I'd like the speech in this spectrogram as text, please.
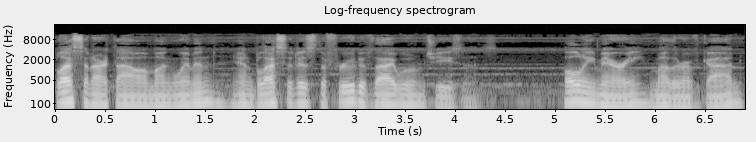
Blessed art thou among women, and blessed is the fruit of thy womb, Jesus. Holy Mary, Mother of God,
